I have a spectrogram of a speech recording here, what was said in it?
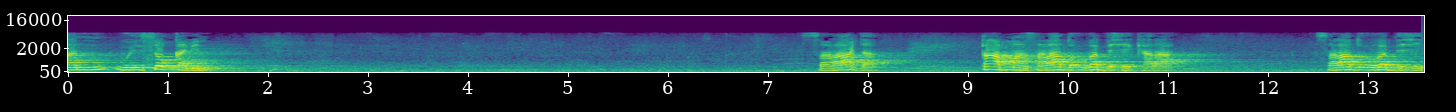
aan weyso qabin salaada qaab maan salaada uga bixi karaa salaada uga bixi.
